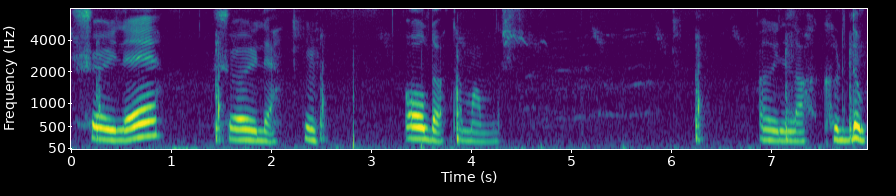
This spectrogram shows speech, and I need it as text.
Şöyle. Şöyle. Hı. Oldu tamamdır. Allah kırdım.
